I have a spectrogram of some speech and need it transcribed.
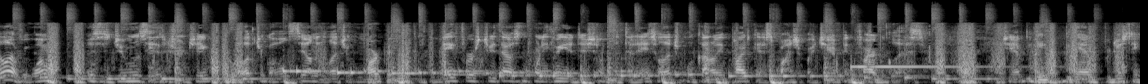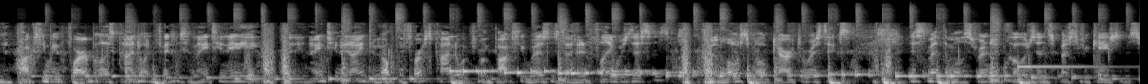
Hello, everyone. This is Jim Lucy, editor-in-chief of Electrical Wholesale and Electrical Market, with the May 1st, 2023 edition of the Today's Electrical Economy podcast, sponsored by Champion Fiberglass. Champion began producing epoxy fiberglass conduit and fittings in 1988, and in 1999 developed the first conduit from epoxy resins that had flame resistance and low smoke characteristics. This met the most stringent codes and specifications.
